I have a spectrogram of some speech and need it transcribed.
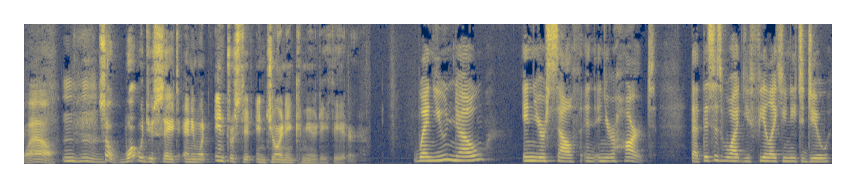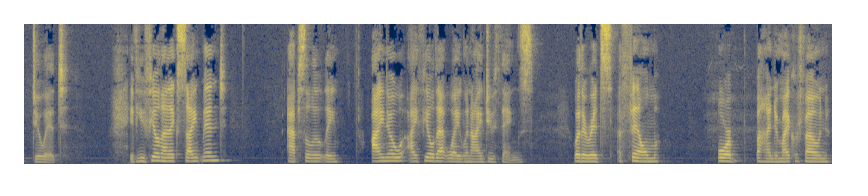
wow. Mm-hmm. So, what would you say to anyone interested in joining community theater? when you know in yourself and in your heart that this is what you feel like you need to do, do it. If you feel that excitement, absolutely. I know I feel that way when I do things, whether it's a film or behind a microphone,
